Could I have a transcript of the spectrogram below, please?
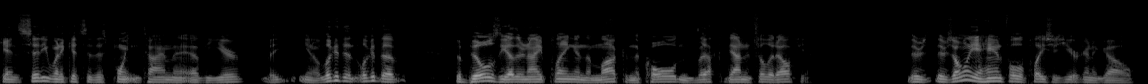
Kansas City, when it gets to this point in time uh, of the year, they you know look at the look at the the Bills the other night playing in the muck and the cold and down in Philadelphia. There's there's only a handful of places you're going to go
